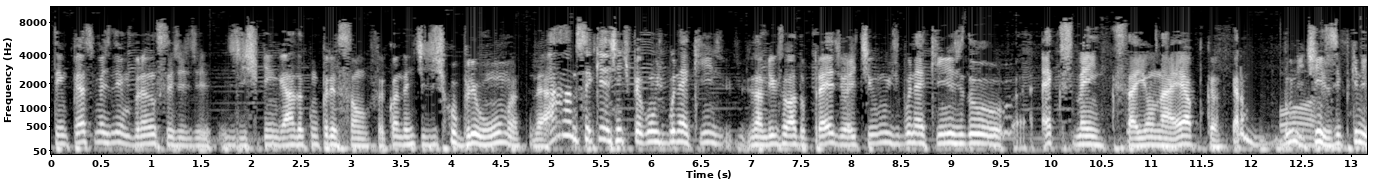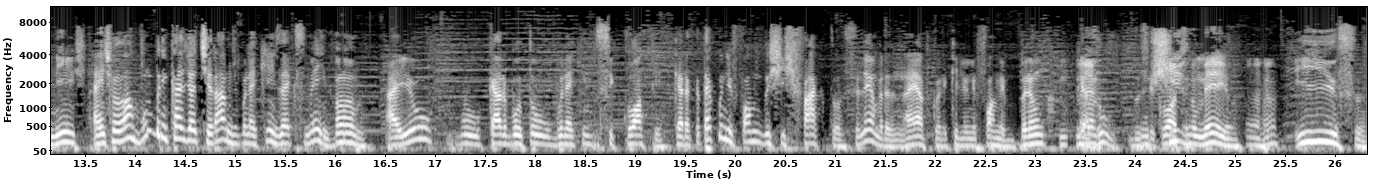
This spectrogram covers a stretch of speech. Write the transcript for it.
Tem péssimas lembranças de, de, de espingarda com pressão. Foi quando a gente descobriu uma. né? Ah, não sei o que, a gente pegou uns bonequinhos, os amigos lá do prédio, aí tinha uns bonequinhos do X-Men que saíam na época, que eram bonitinhos, assim, pequenininhos. Aí a gente falou, ah, vamos brincar de atirar nos bonequinhos do X-Men? Vamos. Aí o, o cara botou o bonequinho do Ciclope, que era até com o uniforme do X-Factor, você lembra? Na época, aquele uniforme branco e É, azul do Um Ciclope? X no meio. Uhum. Isso.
